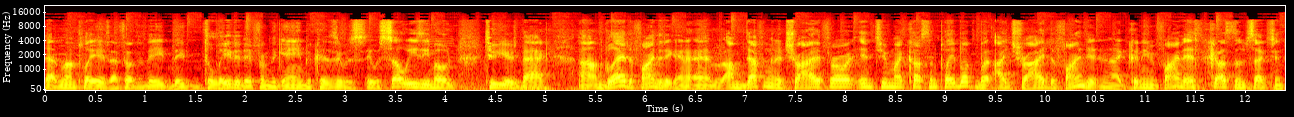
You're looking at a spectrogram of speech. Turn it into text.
that run play is. I thought that they they deleted it from the game because it was it was so easy mode two years back. Uh, I'm glad to find it again. And I'm definitely gonna try to throw it into my custom playbook, but I tried to find it and I couldn't even find it in the custom section.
